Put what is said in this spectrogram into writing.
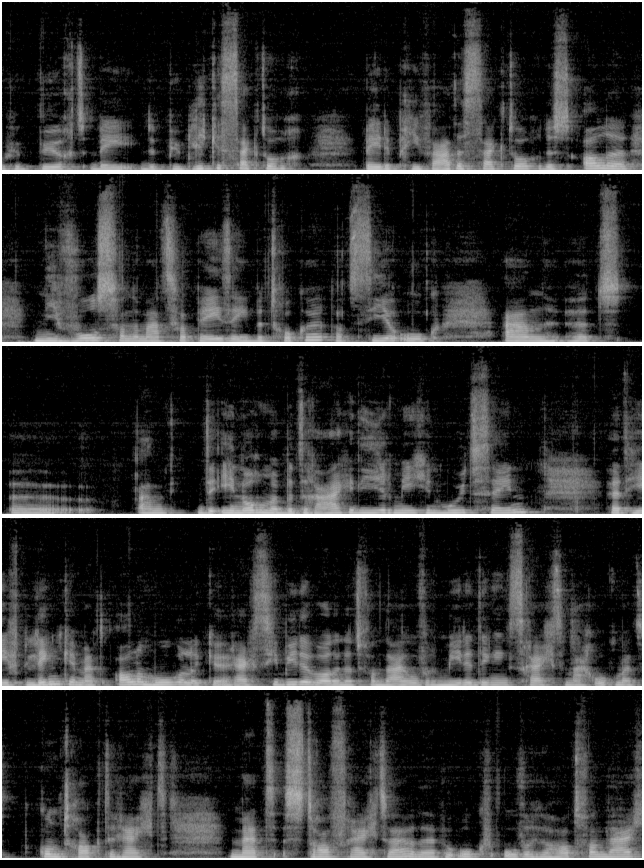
gebeurt bij de publieke sector, bij de private sector. Dus alle niveaus van de maatschappij zijn betrokken. Dat zie je ook aan, het, uh, aan de enorme bedragen die hiermee gemoeid zijn. Het heeft linken met alle mogelijke rechtsgebieden. We hadden het vandaag over mededingingsrecht, maar ook met contractenrecht, met strafrecht. Daar hebben we ook over gehad vandaag.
